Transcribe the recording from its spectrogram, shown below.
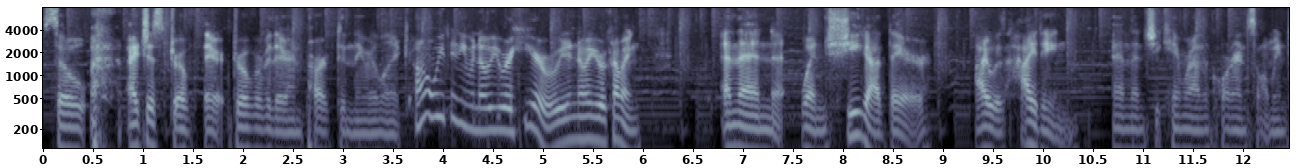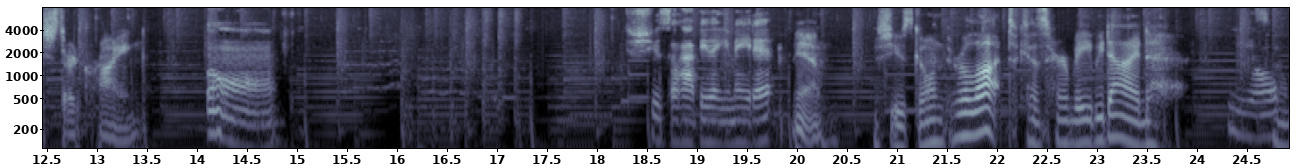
So I just drove there, drove over there and parked. And they were like, oh, we didn't even know you were here. We didn't know you were coming. And then when she got there, I was hiding. And then she came around the corner and saw me and she started crying. Oh. She was so happy that you made it. Yeah. She was going through a lot because her baby died. Yo.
